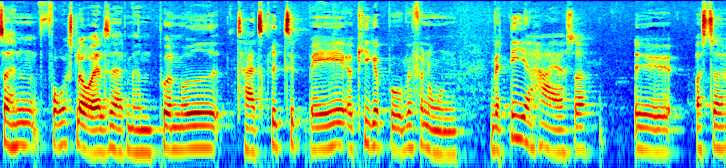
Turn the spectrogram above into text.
Så han foreslår altså, at man på en måde tager et skridt tilbage og kigger på, hvad for nogle værdier har jeg så, øh, og så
